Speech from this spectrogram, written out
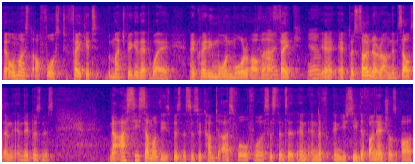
they almost are forced to fake it much bigger that way and creating more and more of a fake Yeah. a, a persona around themselves and, and their business. Now, I see some of these businesses who come to us for, for assistance, and, and, and, the, and you see the financials are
